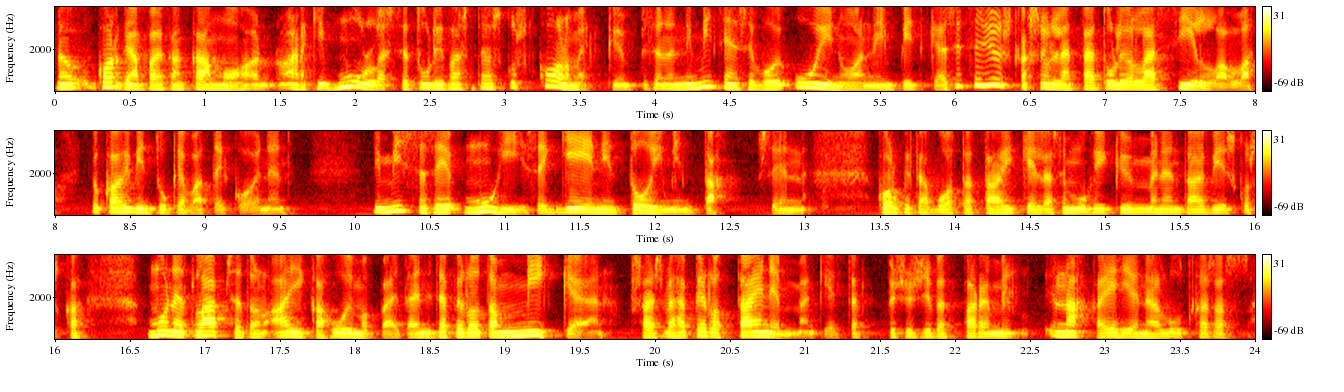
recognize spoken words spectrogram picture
No korkean paikan kammohan, ainakin mulle se tuli vasta joskus kolmekymppisenä, niin miten se voi uinua niin pitkään? Sitten se jyskaksi yllättäen tuli jollain sillalla, joka on hyvin tukevatekoinen. Niin missä se muhii, se geenin toiminta sen 30 vuotta tai kellä se muhi 10 tai 5, koska monet lapset on aika huimapäitä, ei niitä pelota mikään. Saisi vähän pelottaa enemmänkin, että pysyisivät paremmin nahka ehjänä ja luut kasassa.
